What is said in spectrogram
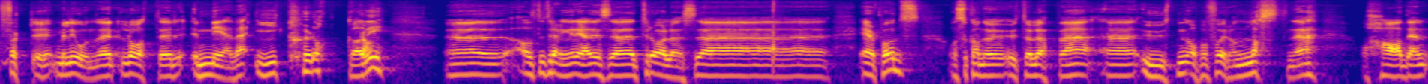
40 millioner låter med deg i klokka di. Eh, Alt du trenger, er disse trådløse AirPods. Og så kan du ut og løpe uh, uten å på forhånd laste ned og ha den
